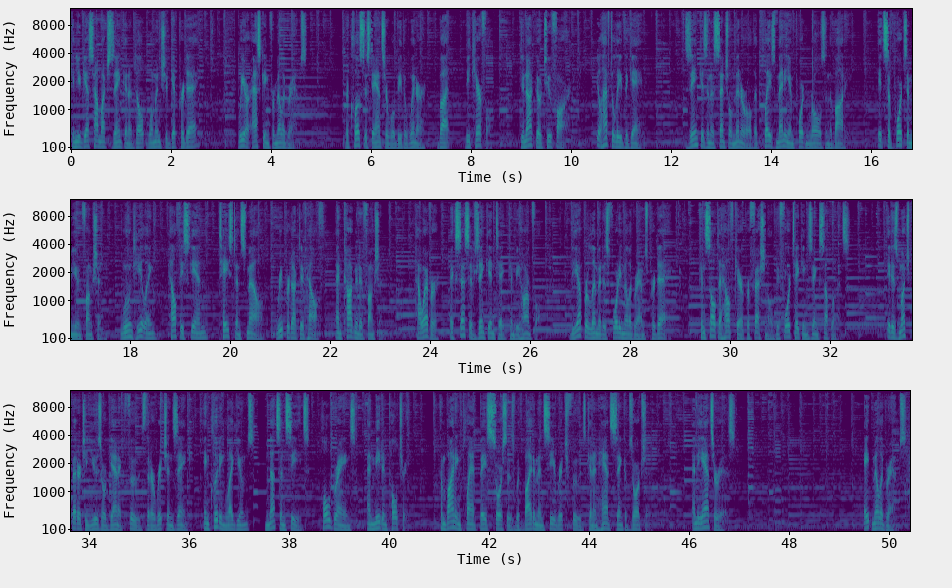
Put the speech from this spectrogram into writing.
Can you guess how much zinc an adult woman should get per day? We are asking for milligrams. The closest answer will be the winner, but, be careful. Do not go too far. You'll have to leave the game. Zinc is an essential mineral that plays many important roles in the body. It supports immune function, wound healing, healthy skin, taste and smell, reproductive health, and cognitive function. However, excessive zinc intake can be harmful. The upper limit is 40 milligrams per day. Consult a healthcare professional before taking zinc supplements. It is much better to use organic foods that are rich in zinc, including legumes, nuts and seeds, whole grains, and meat and poultry. Combining plant-based sources with vitamin C rich foods can enhance zinc absorption. And the answer is 8 milligrams.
